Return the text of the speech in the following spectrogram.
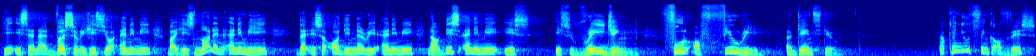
He is an adversary, he's your enemy, but he's not an enemy that is an ordinary enemy. Now, this enemy is, is raging, full of fury against you. Now, can you think of this?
